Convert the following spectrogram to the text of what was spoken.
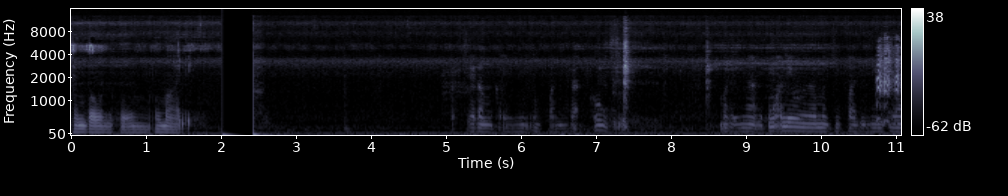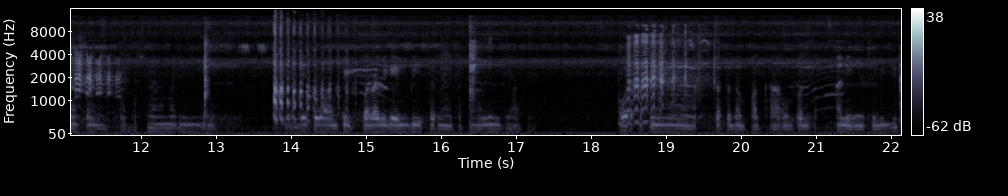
sambawan kong umali. Kasirang kainin ang panira ko. Maringan. Kung aliw na naman si Pali Lintiasan, ubos na naman ini. Kaya ito lang pig para bigay bitter na ito sa Lintiasan. Or kasi nga tatadang pagkaon pag aliw sa ligit.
